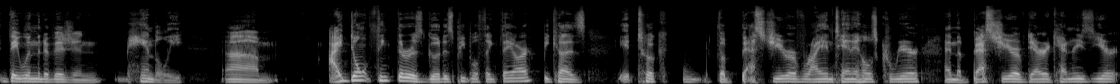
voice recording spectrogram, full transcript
they win the division handily. Um, I don't think they're as good as people think they are because it took the best year of Ryan Tannehill's career and the best year of Derrick Henry's year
